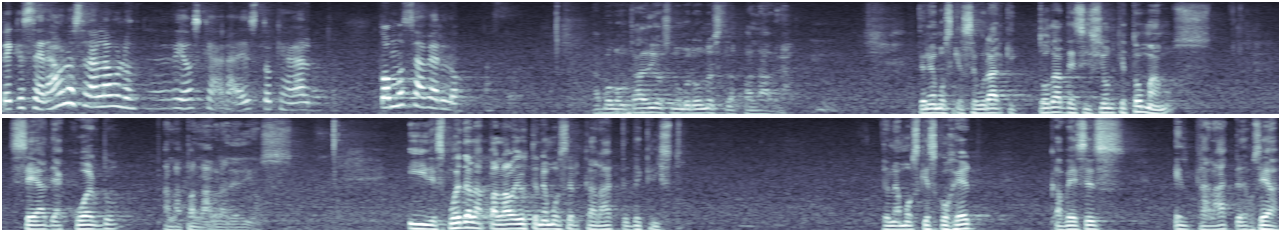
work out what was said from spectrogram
de que será o no será la voluntad de Dios que haga esto, que haga lo otro. ¿Cómo saberlo? La voluntad de Dios número uno es la palabra. Tenemos que asegurar que toda decisión que tomamos sea de acuerdo a la palabra de Dios. Y después de la palabra de Dios tenemos el carácter de Cristo tenemos que escoger a veces el carácter, o sea,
